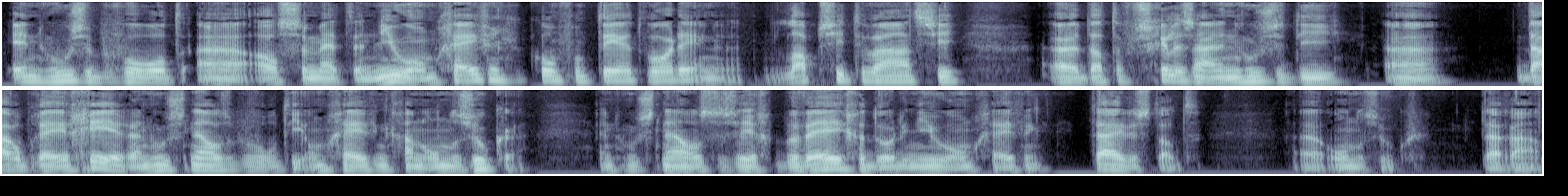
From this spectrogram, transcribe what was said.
in hoe ze bijvoorbeeld, eh, als ze met een nieuwe omgeving geconfronteerd worden... in een labsituatie, eh, dat er verschillen zijn in hoe ze die, eh, daarop reageren... en hoe snel ze bijvoorbeeld die omgeving gaan onderzoeken. En hoe snel ze zich bewegen door die nieuwe omgeving tijdens dat onderzoek daaraan.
